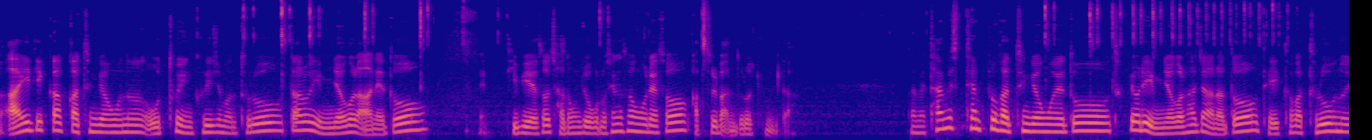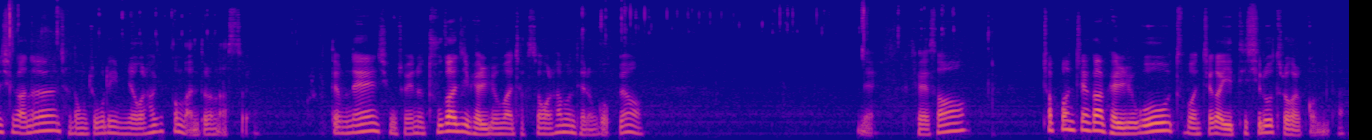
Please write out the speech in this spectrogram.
id 값 같은 경우는 오토 인크리즈먼트로 따로 입력을 안 해도 DB에서 자동적으로 생성을 해서 값을 만들어 줍니다. 그 다음에 타임스탬프 같은 경우에도 특별히 입력을 하지 않아도 데이터가 들어오는 시간을 자동적으로 입력을 하게끔 만들어 놨어요. 그렇기 때문에 지금 저희는 두 가지 밸류만 작성을 하면 되는 거고요. 네, 해서 첫 번째가 밸류고 두 번째가 ETC로 들어갈 겁니다.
